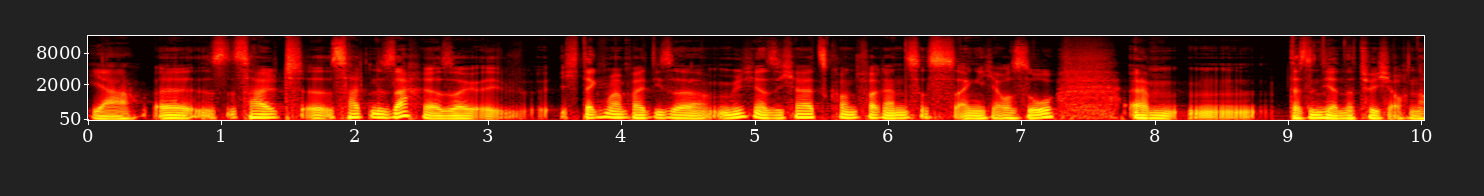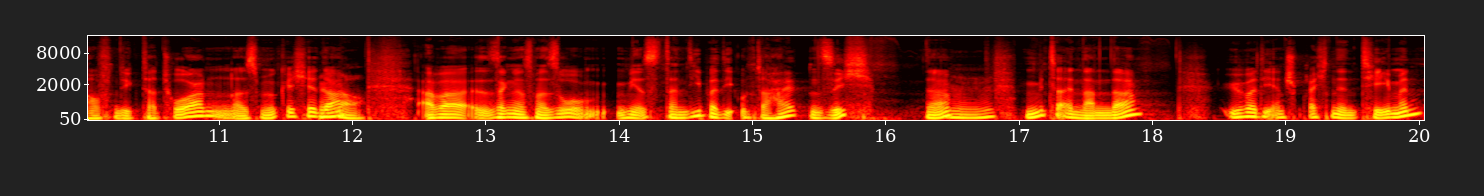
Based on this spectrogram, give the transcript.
Ja, äh, es ist halt, äh, ist halt eine Sache. Also ich denke mal, bei dieser Münchner Sicherheitskonferenz ist es eigentlich auch so, ähm, da sind ja natürlich auch ein Haufen Diktatoren und alles Mögliche genau. da. Aber sagen wir es mal so, mir ist dann lieber, die unterhalten sich ja, mhm. miteinander über die entsprechenden Themen,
